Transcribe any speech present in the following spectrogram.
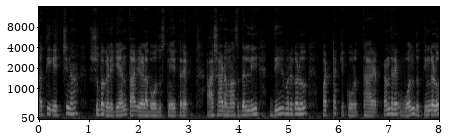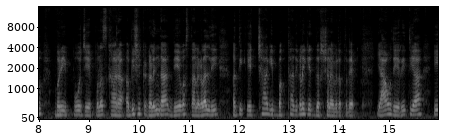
ಅತಿ ಹೆಚ್ಚಿನ ಶುಭಗಳಿಗೆ ಅಂತ ಹೇಳಬಹುದು ಸ್ನೇಹಿತರೆ. ಆಷಾಢ ಮಾಸದಲ್ಲಿ ದೇವರುಗಳು ಪಟ್ಟಕ್ಕೆ ಕೋರುತ್ತಾರೆ. ಅಂದರೆ ಒಂದು ತಿಂಗಳು ಬರೀ ಪೂಜೆ, ಪುನಸ್ಕಾರ, ಅಭಿಷೇಕಗಳಿಂದ ದೇವಸ್ಥಾನಗಳಲ್ಲಿ ಅತಿ ಹೆಚ್ಚಾಗಿ ಭಕ್ತಾದಿಗಳಿಗೆ ದರ್ಶನವಿರುತ್ತದೆ. ಯಾವುದೇ ರೀತಿಯ ಈ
